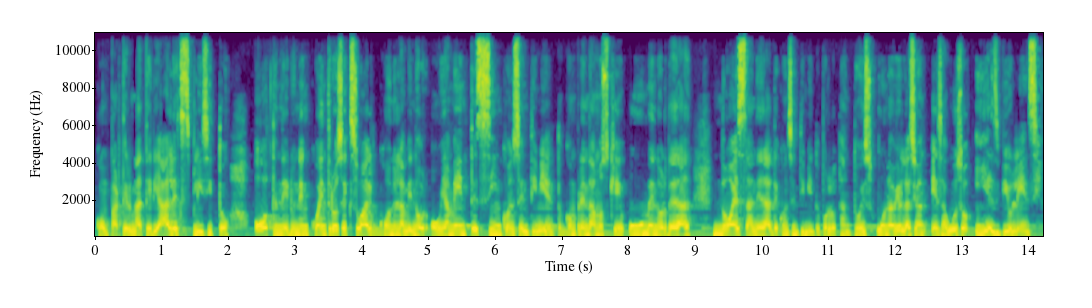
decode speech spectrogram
compartir material explícito o tener un encuentro sexual con la menor, obviamente sin consentimiento. Comprendamos que un menor de edad no está en edad de consentimiento, por lo tanto es una violación, es abuso y es violencia.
